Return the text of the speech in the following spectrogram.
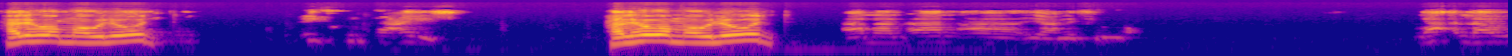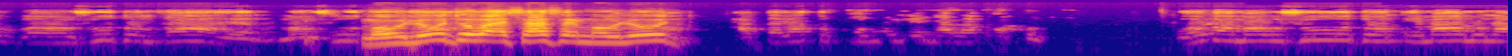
هل هو مولود؟ هل هو مولود؟ أنا الآن آه، يعني في لا لو موجود ظاهر موجود مولود هو أساسا مولود حتى لا تقولون لي ما لم أقل هو موجود إمامنا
